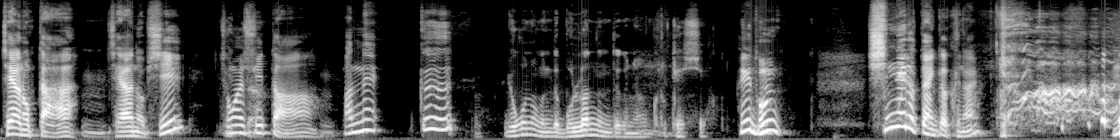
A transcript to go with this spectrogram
제한 없다. 음. 제한 없이 정할. 수 있다. 음. 맞네? 끝. 요거는 근데 몰랐는데 그냥 그렇게 했어요. 그러니까 너는 신 내렸다니까 그날. 응?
